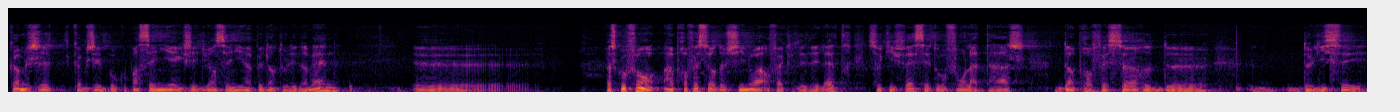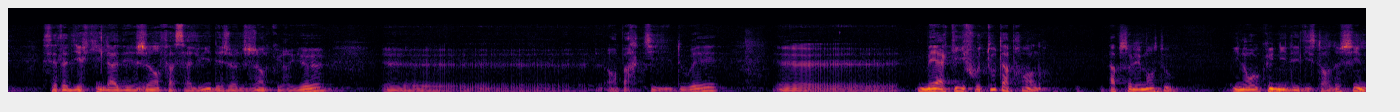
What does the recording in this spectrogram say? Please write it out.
comme j'ai beaucoup enseigné et que j'ai dû enseigner un peu dans tous les domaines, euh, parce qu'au fond, un professeur de chinois en faculté des lettres, ce qu'il fait, c'est au fond la tâche d'un professeur de, lycée. C'est-à-dire qu'il a des gens face à lui, des jeunes gens curieux, euh, en partie doués, euh, mais à qui il faut tout apprendre, absolument tout. Ils n'ont aucune idée de l'histoire de Chine.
